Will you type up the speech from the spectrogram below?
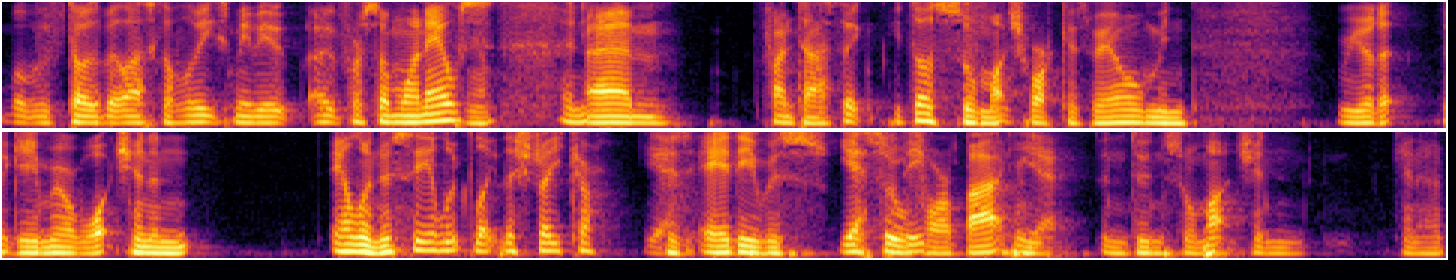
What we've talked about the last couple of weeks. Maybe out for someone else. And Um, fantastic. he does so much work as well. I mean, we were at the game we were watching, and Elyounoussi looked like the striker Yeah. because Eddie was Yeah, so so far back and, Yeah. and doing so much, and kind of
